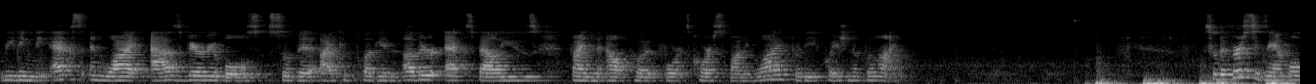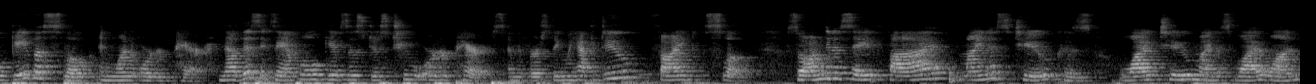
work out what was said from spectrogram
leaving the x and y as variables so that I could plug in other x values, find an output for its corresponding y for the equation of the line. So the first example gave us slope and one ordered pair. Now this example gives us just two ordered pairs. And the first thing we have to do, find slope. So I'm going to say 5 minus 2, because y2 minus y1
